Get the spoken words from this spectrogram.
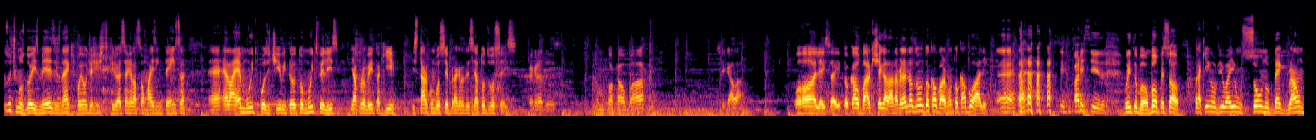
os últimos dois meses, né, que foi onde a gente criou essa relação mais intensa, é, ela é muito positiva. Então eu estou muito feliz e aproveito aqui estar com você para agradecer a todos vocês. Eu agradeço. Vamos tocar o barco. Chegar lá. Olha, isso aí. Tocar o bar que chega lá. Na verdade, nós vamos tocar o bar, vamos tocar a boale. É, parecido. Muito bom. Bom, pessoal, para quem ouviu aí um som no background,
